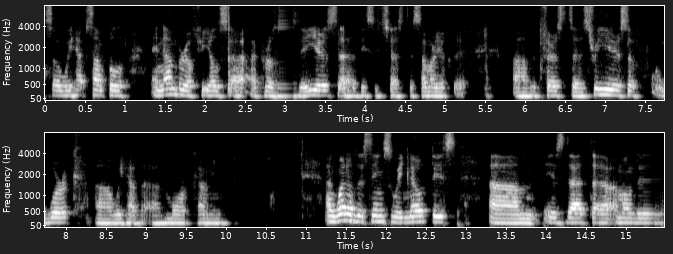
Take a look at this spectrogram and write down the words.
So we have sampled a number of fields across the years. this is just a summary of the, the first three years of work. we have more coming. And one of the things we notice um, is that uh, among the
